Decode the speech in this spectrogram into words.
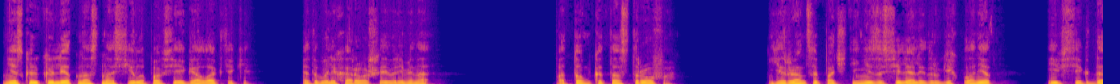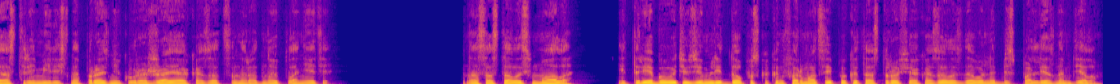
Несколько лет нас носило по всей галактике. Это были хорошие времена. Потом катастрофа. Яранцы почти не заселяли других планет и всегда стремились на праздник урожая оказаться на родной планете. Нас осталось мало, и требовать у Земли допуска к информации по катастрофе оказалось довольно бесполезным делом.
